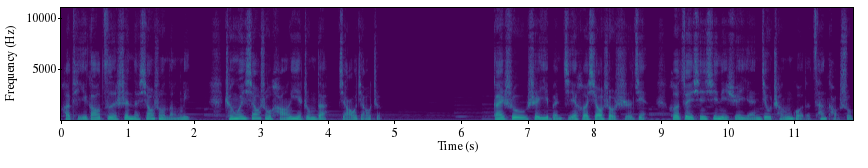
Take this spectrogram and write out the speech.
和提高自身的销售能力，成为销售行业中的佼佼者。该书是一本结合销售实践和最新心理学研究成果的参考书，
